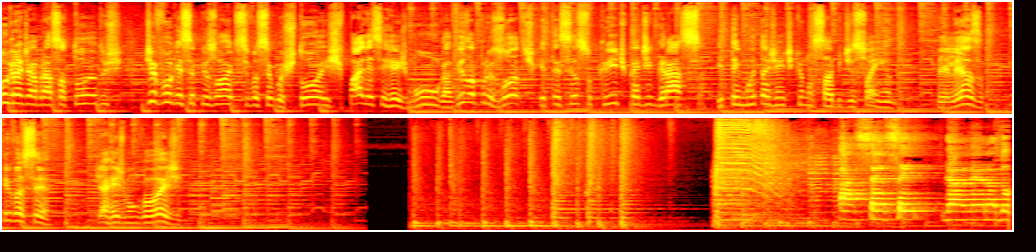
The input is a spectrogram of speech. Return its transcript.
Um grande abraço a todos. Divulgue esse episódio se você gostou, espalhe esse resmungo, avisa para os outros que ter senso crítico é de graça e tem muita gente que não sabe disso ainda. Beleza? E você? Já resmungou hoje? Galera do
